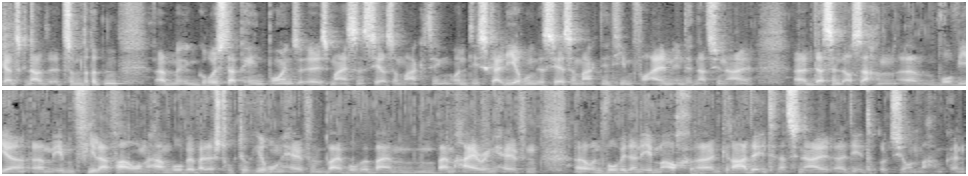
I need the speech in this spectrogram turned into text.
ganz genau. Zum dritten, ähm, größter Painpoint ist meistens und Marketing und die Skalierung des und Marketing Teams vor allem international. Äh, das sind auch Sachen, äh, wo wir ähm, eben viel Erfahrung haben, wo wir bei der Strukturierung helfen, bei, wo wir beim, beim Hiring helfen äh, und wo wir dann eben auch äh, gerade international die Introduktion machen können.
